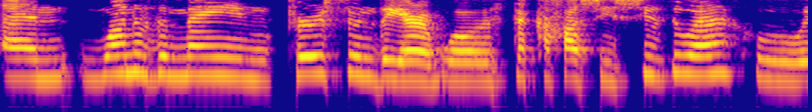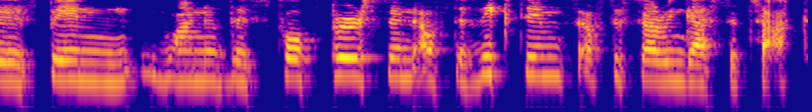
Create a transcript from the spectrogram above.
And one of the main person there was Takahashi Shizue, who has been one of the spokesperson of the victims of the sarin gas attack.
